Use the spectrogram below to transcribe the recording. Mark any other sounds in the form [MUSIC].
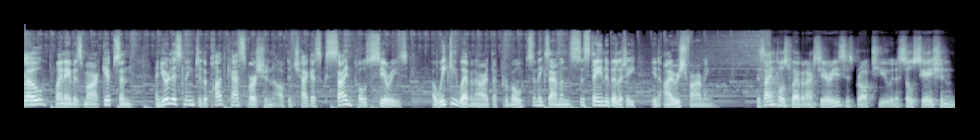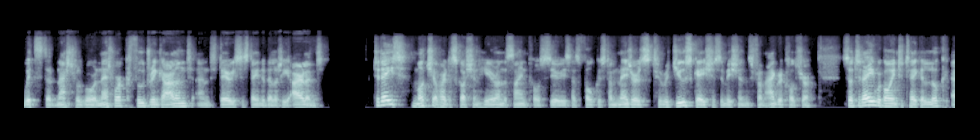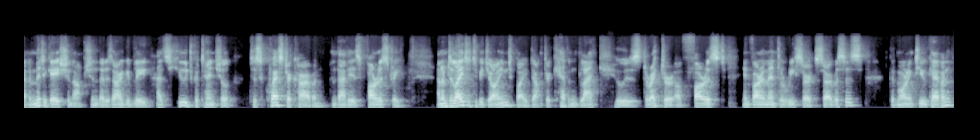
Hello, my name is Mark Gibson, and you're listening to the podcast version of the Teagasc Signpost series, a weekly webinar that promotes and examines sustainability in Irish farming. The Signpost webinar series is brought to you in association with the National Rural Network, Food Drink Ireland, and Dairy Sustainability Ireland. To date, much of our discussion here on the Signpost series has focused on measures to reduce gaseous emissions from agriculture. So today we're going to take a look at a mitigation option that is arguably has huge potential to sequester carbon, and that is forestry. And I'm delighted to be joined by Dr. Kevin Black, who is Director of Forest Environmental Research Services. Good morning to you, Kevin.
